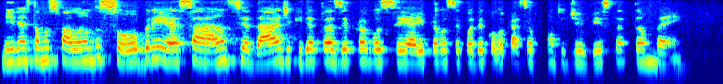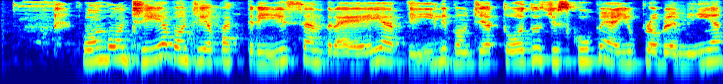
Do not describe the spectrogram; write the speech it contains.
Miriam, estamos falando sobre essa ansiedade, queria trazer para você aí, para você poder colocar seu ponto de vista também. Bom, bom dia, bom dia Patrícia, Andréia, Billy, bom dia a todos. Desculpem aí o probleminha,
